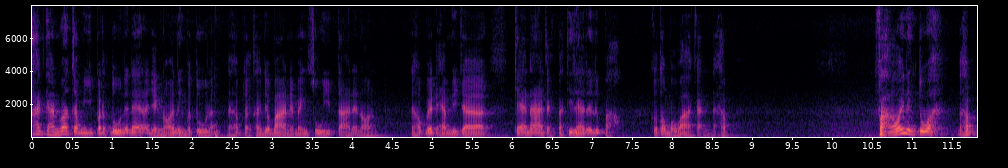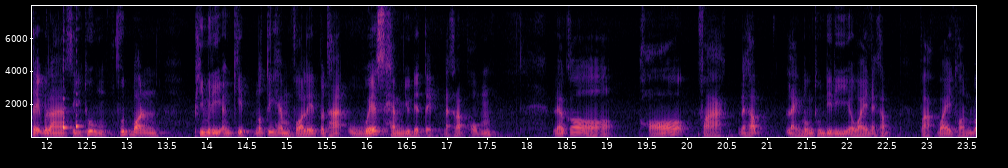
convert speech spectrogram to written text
คาดการณ์ว่าจะมีประตูแน่ๆอย่างน้อยหนึ่งประตูแล้วนะครับจากทางเจ้าบ้านเนี่ยแม่งสู้ยิบตาแน่นอนนะครับเวสต์แฮมนี่จะแก้หน้าจากนัดที่แล้วได้หรือเปล่า ก็ต้องมาว่ากันนะครับ ฝากเอาไว้หนึ่งตัวนะครับเตะเวลา4ี่ทุ่มฟุตบอลพรีเมียร์ลีกอังกฤษนอตติงแฮมฟอร์เรสต์ปะทะเวสต์แฮมยูไนเต็ดนะครับผม แล้วก็ขอฝากนะครับแหล่งลงทุนดีๆเอาไว้นะครับ ฝากไวถอนไว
